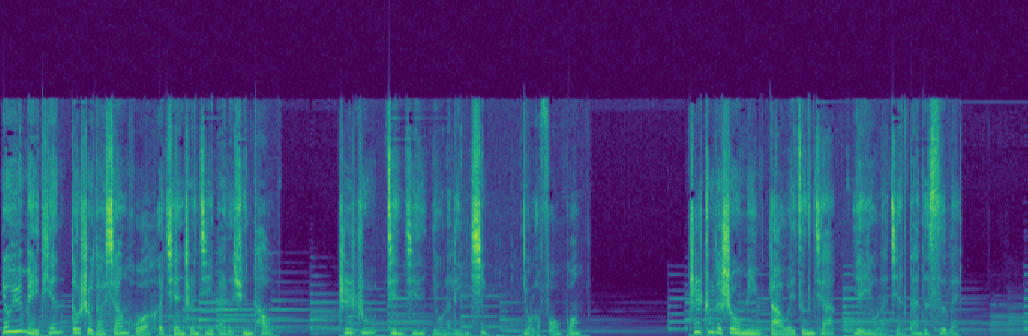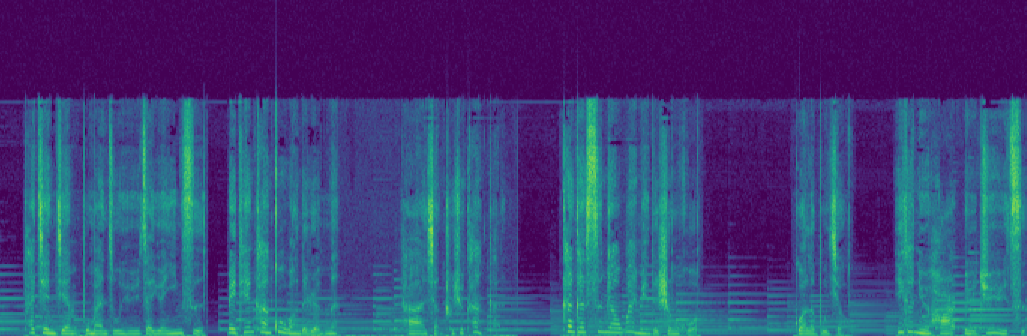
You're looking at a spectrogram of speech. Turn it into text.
由于每天都受到香火和虔诚祭拜的熏陶，蜘蛛渐渐有了灵性，有了佛光。蜘蛛的寿命大为增加，也有了简单的思维。它渐渐不满足于在元婴寺。每天看过往的人们，他想出去看看，看看寺庙外面的生活。过了不久，一个女孩旅居于此，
